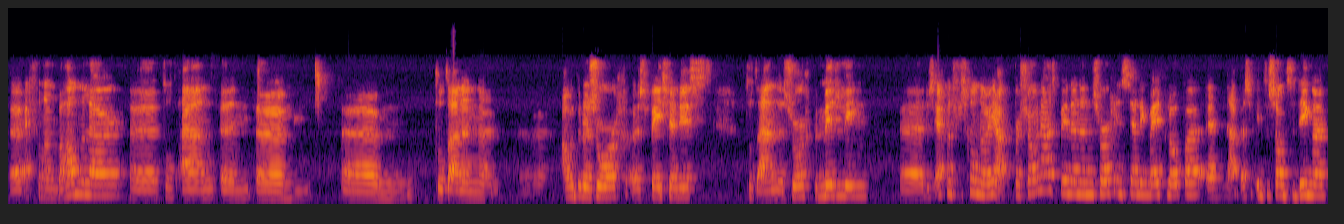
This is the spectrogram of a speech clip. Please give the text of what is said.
Uh, echt van een behandelaar uh, tot aan een, um, um, tot aan een uh, tot aan de zorgbemiddeling. dus echt met verschillende ja, persona's binnen een zorginstelling meegelopen en nou, best wel interessante dingen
